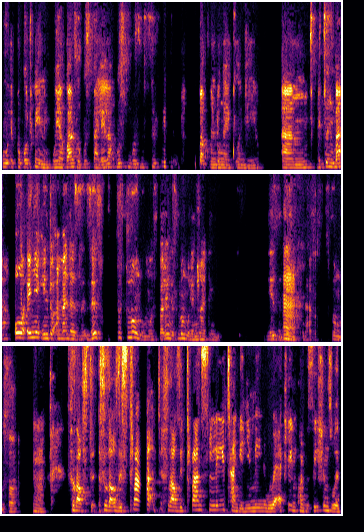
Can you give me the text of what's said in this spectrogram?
uepokothweni uyakwazi ukusibhalela usibuzisise uba khona into ongayiqondiyo um ndicinga uba o enye into amanda sisilungu mos sibhalwe ngesilungu le ncwadi nezinto ngazo sisilungu sodwa Mm. Sizawuzitranslate ngenye imini. We were actually in conversations with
